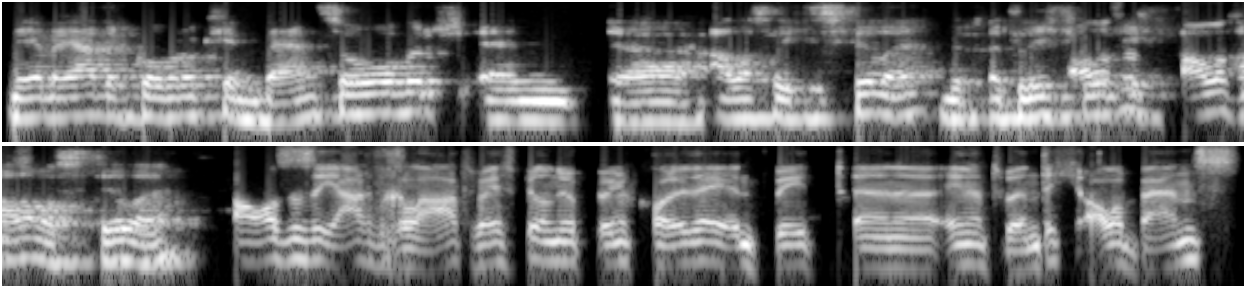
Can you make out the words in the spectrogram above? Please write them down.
Nee, maar ja, er komen ook geen bands over. En alles ligt stil, hè. Het ligt gewoon Alles is, echt alles, is, allemaal stil, hè. Alles is een jaar verlaat. Wij spelen nu op Punk Holiday in 2021. Alle bands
